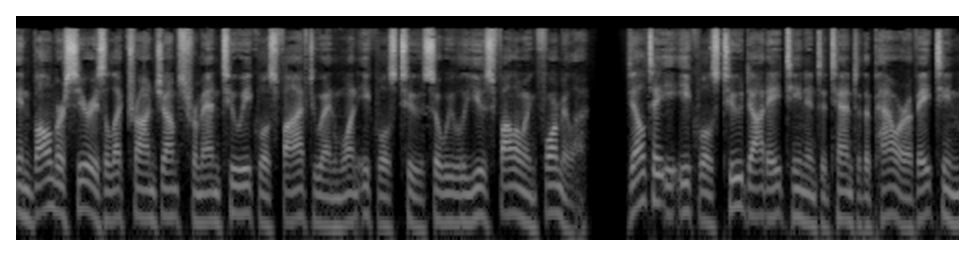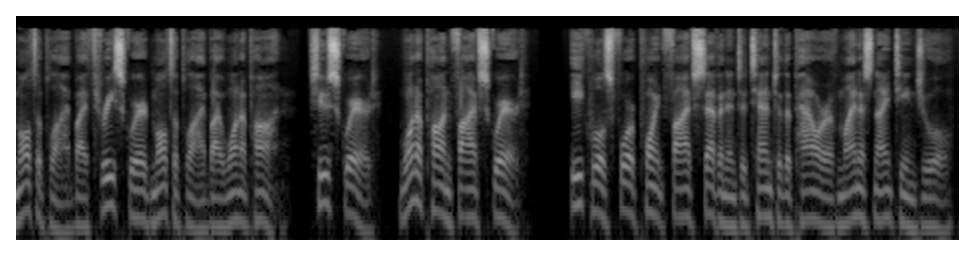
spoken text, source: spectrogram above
In Balmer series electron jumps from n2 equals 5 to n1 equals 2 so we will use following formula. Delta E equals 2.18 into 10 to the power of 18 multiply by 3 squared multiply by 1 upon 2 squared, 1 upon 5 squared, equals 4.57 into 10 to the power of minus 19 joule.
